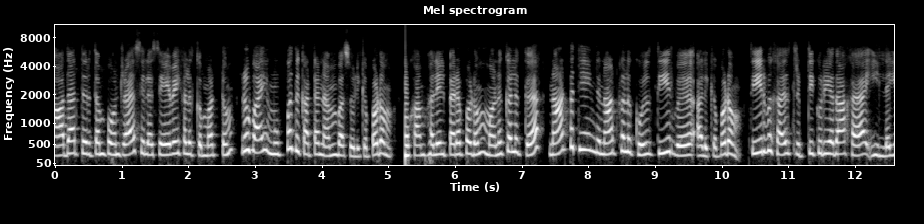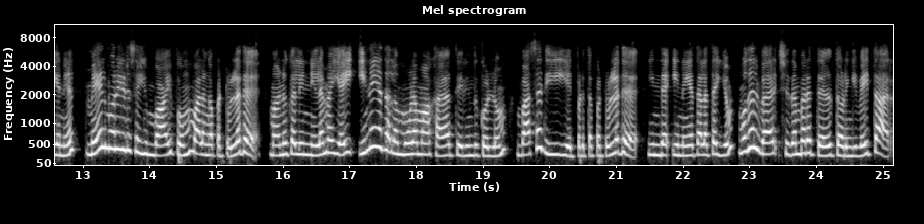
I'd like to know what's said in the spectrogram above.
ஆதார் திருத்தம் போன்ற சில சேவைகளுக்கு மட்டும் ரூபாய் முப்பது கட்டணம் வசூலிக்கப்படும். முகாம்களில் பெறப்படும் மனுக்களுக்கு நாற்பத்தி ஐந்து நாட்களுக்குள் தீர்வு அளிக்கப்படும். தீர்வுகள் திருப்திக்குரியதாக இல்லையெனில் மேல்முறையீடு செய்யும் வாய்ப்பும் வழங்கப்பட்டுள்ளது. மனுக்களின் நிலைமையை இணையதளம் மூலமாக தெரிந்து கொள்ளும் வசதி ஏற்படுத்தப்பட்டுள்ளது. இந்த இணையதளத்தையும் முதல்வர் சிதம்பரத்தில் தொடங்கி வைத்தார்.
